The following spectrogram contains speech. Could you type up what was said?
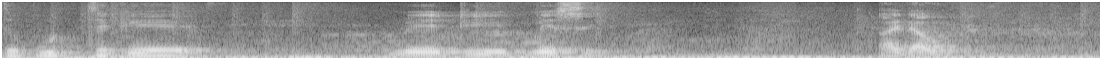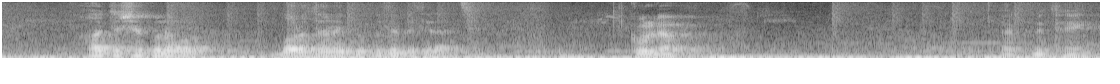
দুপুর থেকে মেয়েটি মেসে। আই ডাউট হয়তো সে কোনো বড় ধরনের বিপদের ভিতরে আছে। Cool down let me think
